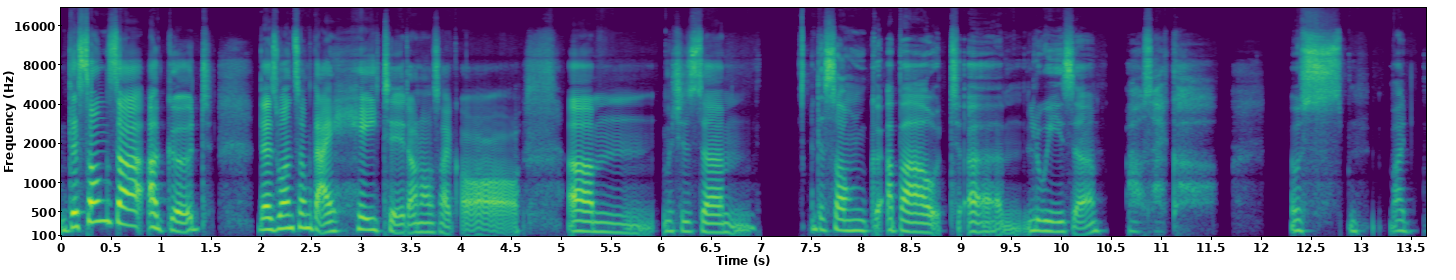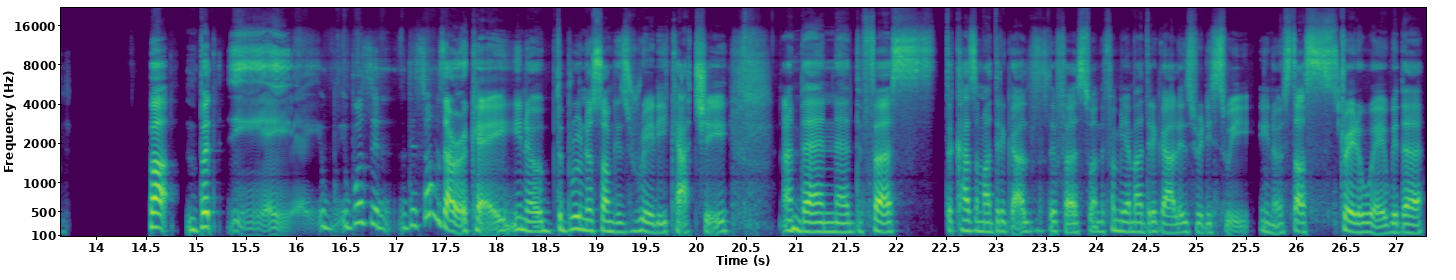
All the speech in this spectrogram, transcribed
the songs are, are good. There's one song that I hated, and I was like, oh, um, which is um, the song about um, Louisa. I was like, oh, it was I. But but it it wasn't. The songs are okay. You know, the Bruno song is really catchy, and then uh, the first the Casa Madrigal, the first one, the Familia Madrigal is really sweet. You know, starts straight away with a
